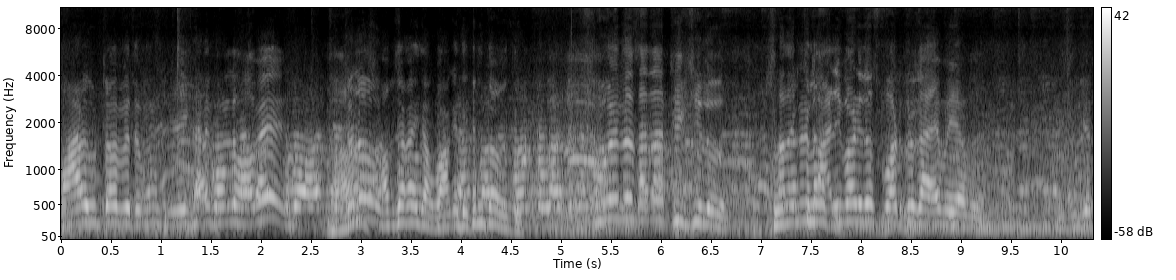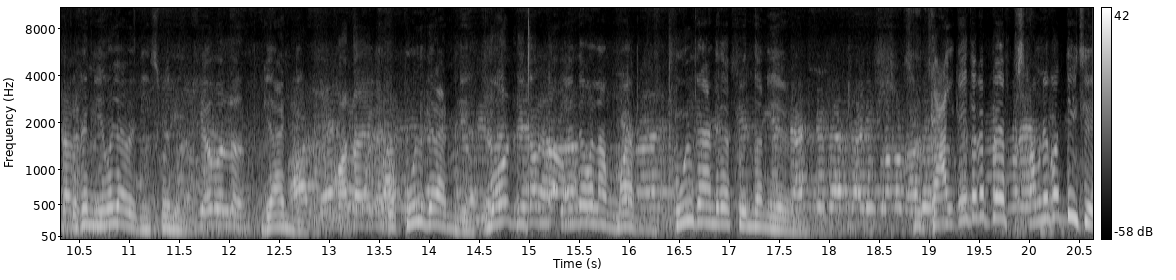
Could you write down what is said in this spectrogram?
পাহাড়ে উঠতে হবে তো এইখানে করলে হবে? দাঁড়া, সব জায়গায় যাব আগে দেখে নিতে হবে তো। সুরেন্দ্রের সাথে ঠিক ছিল। বাড়ি বাড়ি তো স্পট করে গায়েব হয়ে যাব। তোকে নিয়েও যাবে নি কে বলল? গ্যারান্টি কথা ফুল গ্যারান্টি মোট বললাম ফুল গ্যারান্টি সুন্দর নিয়ে যাবে। কালকেই তোকে সামনে করে দিয়েছে।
